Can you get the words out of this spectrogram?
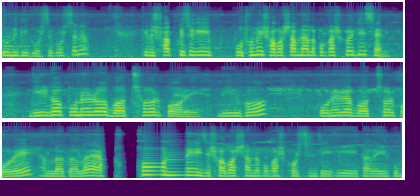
দুর্নীতি করছে করছে না? কিন্তু সব কিছু কি প্রথমেই সবার সামনে আল্লাহ প্রকাশ করে দিয়েছেন? দীর্ঘ পনেরো বছর পরে, দীর্ঘ পনেরো বছর পরে আল্লাহ তালা এখন এই যে সবার সামনে প্রকাশ করছেন যে এ, তারা এরকম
